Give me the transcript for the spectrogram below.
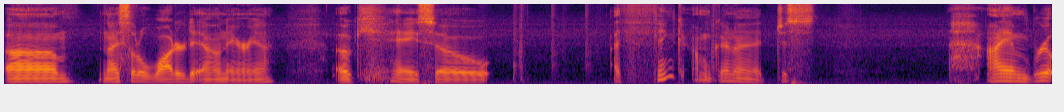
um, nice little watered down area. Okay, so I think I'm gonna just I am real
